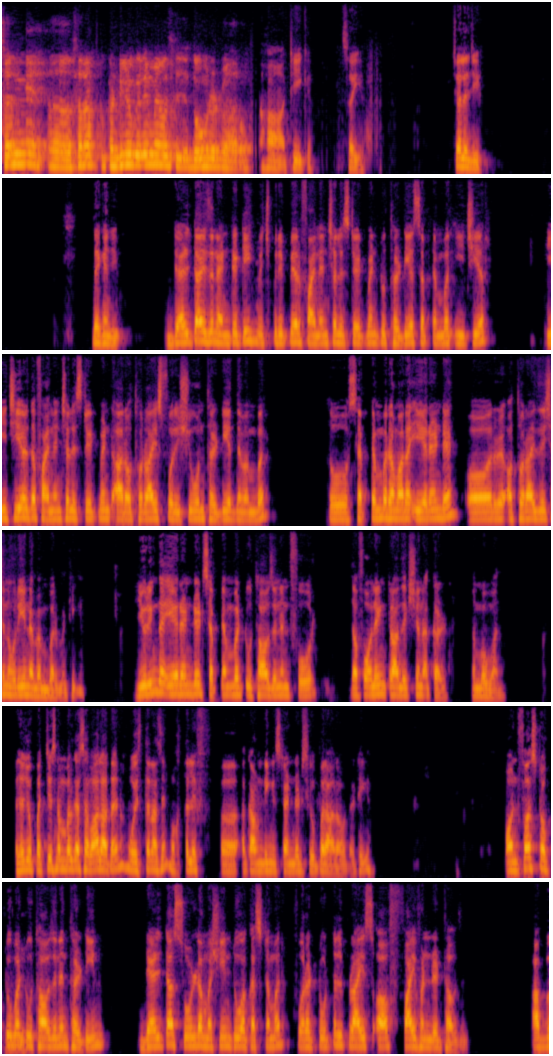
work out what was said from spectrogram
Sir, मैं sir, आप continue करें, मैं बस दो मिनट में आ रहा हूँ। हाँ ठीक है, सही है। चले जी। देखें जी Delta is an entity which prepare financial statement to thirty September each year each year the financial statement are authorise for issue on thirty November तो सेप्टेम्बर हमारा ईयर एंड है और ऑथोराइजेशन हो रही है नवंबर में, ठीक है? During the year ended September 2004 the following transaction occurred number one अच्छा जो 25 नंबर का सवाल आता है ना वो इस तरह से मुख्तलिफ़ अकाउंटिंग स्टैंडर्ड्स के ऊपर आ रहा होता है ठीक है? On first October 2013 Delta sold a machine to a customer for a total price of 500,000 अब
